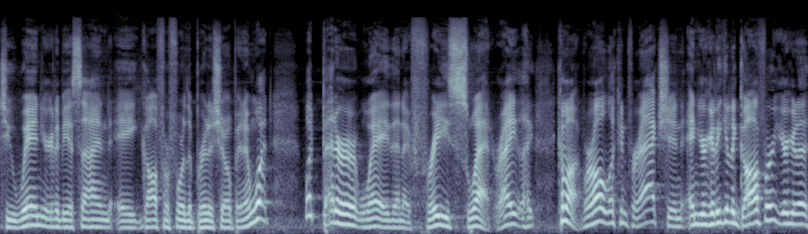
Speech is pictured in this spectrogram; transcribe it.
to win. You're going to be assigned a golfer for the British Open. And what what better way than a free sweat, right? Like, come on, we're all looking for action, and you're gonna get a golfer. You're gonna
